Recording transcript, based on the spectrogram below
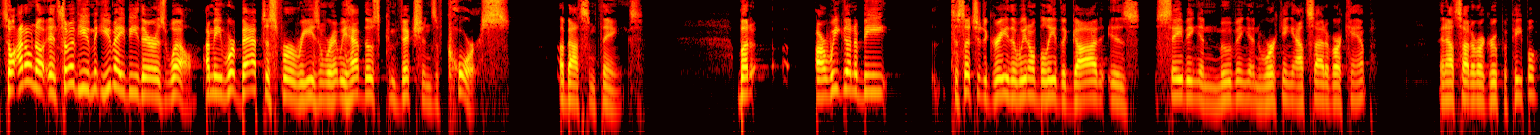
So I don't know, and some of you, you may be there as well. I mean, we're Baptists for a reason. We're, we have those convictions, of course, about some things. But are we going to be to such a degree that we don't believe that God is saving and moving and working outside of our camp and outside of our group of people?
